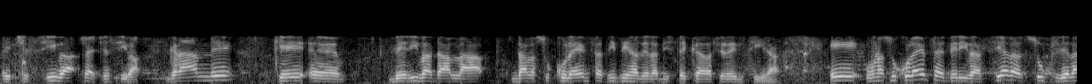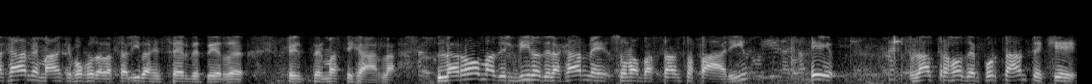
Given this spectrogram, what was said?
eccessiva, cioè eccessiva, grande, che eh, deriva dalla dalla succulenza tipica della bistecca della fiorentina e una succulenza che deriva sia dal succhi della carne ma anche proprio dalla saliva che serve per, per, per masticarla. L'aroma del vino e della carne sono abbastanza pari e l'altra cosa importante è che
